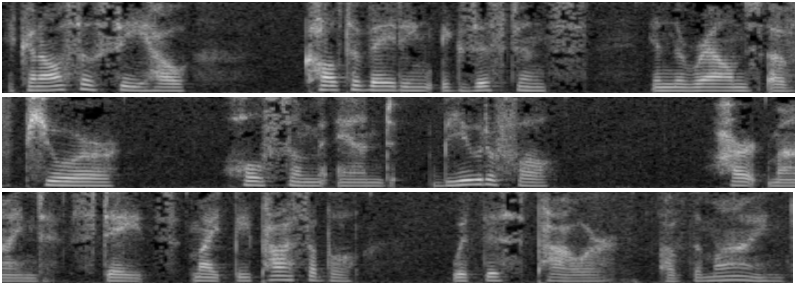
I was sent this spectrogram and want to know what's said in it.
you can also see how cultivating existence in the realms of pure wholesome and beautiful heart mind states might be possible with this power of the mind.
